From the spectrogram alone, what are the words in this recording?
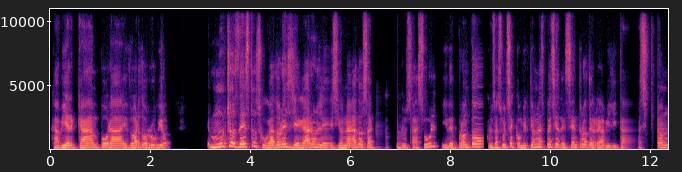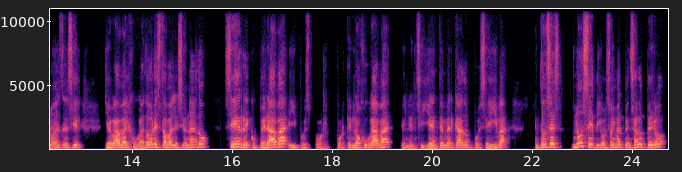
Javier Cámpora, Eduardo Rubio. Muchos de estos jugadores llegaron lesionados a Cruz Azul y de pronto Cruz Azul se convirtió en una especie de centro de rehabilitación, ¿no? Es decir, llevaba el jugador, estaba lesionado, se recuperaba y pues por, porque no jugaba en el siguiente mercado, pues se iba entonces, no sé, digo, soy mal pensado, pero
